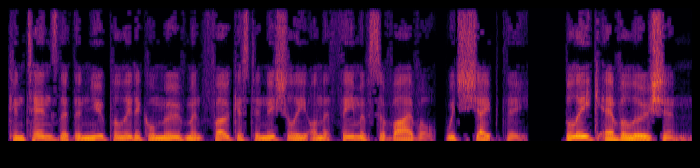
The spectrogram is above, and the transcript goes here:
contends that the new political movement focused initially on the theme of survival, which shaped the «bleak evolution»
